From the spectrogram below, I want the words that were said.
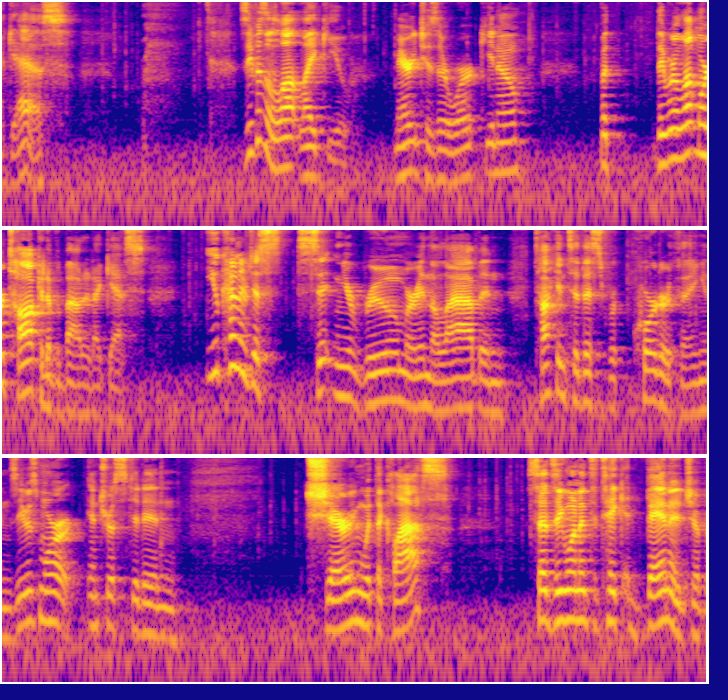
I guess. Ziva's a lot like you. Married to their work, you know? But they were a lot more talkative about it, I guess. You kind of just sit in your room or in the lab and talking to this recorder thing, and Ziva's more interested in sharing with the class. Says he wanted to take advantage of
